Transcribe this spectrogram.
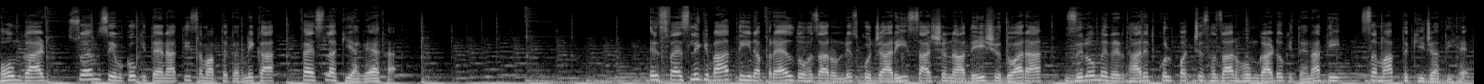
होमगार्ड स्वयं सेवकों की तैनाती समाप्त करने का फैसला किया गया था। इस फैसले के बाद 3 अप्रैल 2019 को जारी शासन आदेश द्वारा जिलों में निर्धारित कुल पच्चीस हज़ार होमगार्डों की तैनाती समाप्त की जाती है।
